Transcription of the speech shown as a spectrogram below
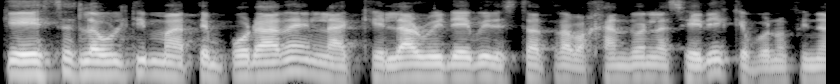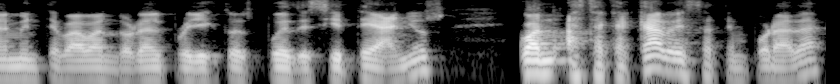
que esta es la última temporada en la que Larry David está trabajando en la serie, que bueno, finalmente va a abandonar el proyecto después de siete años, cuando, hasta que acabe esta temporada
